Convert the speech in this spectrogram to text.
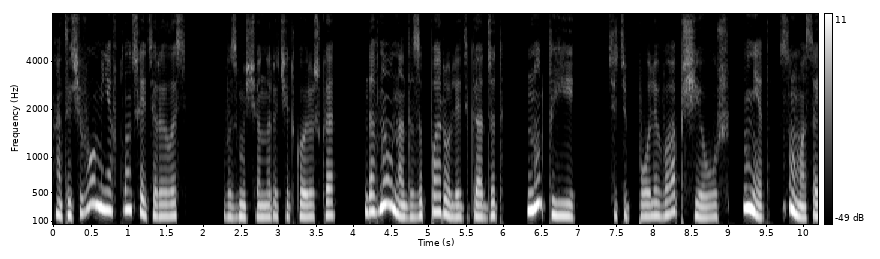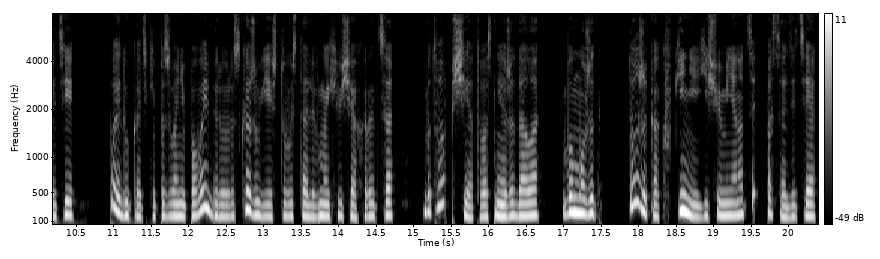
«А ты чего у меня в планшете рылась?» — возмущенно рычит корюшка. «Давно надо запаролить гаджет. Ну ты...» Тетя Поля вообще уж. Нет, с ума сойти. Пойду Катьке позвоню по Вайберу и расскажу ей, что вы стали в моих вещах рыться. Вот вообще от вас не ожидала. Вы, может, тоже, как в кине, еще меня на цепь посадите?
